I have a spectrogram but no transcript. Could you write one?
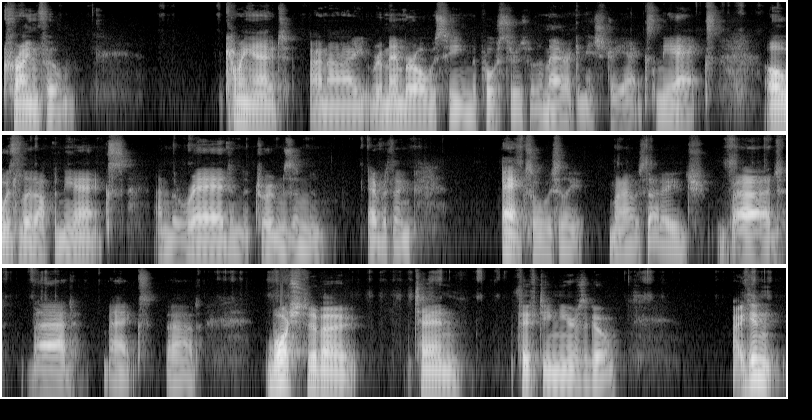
crime film coming out, and I remember always seeing the posters with American History X and the X always lit up in the X and the red and the crimson and everything. X, obviously, when I was that age, bad, bad. X, bad. Watched it about 10, 15 years ago. I didn't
